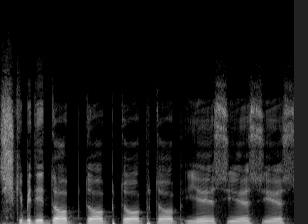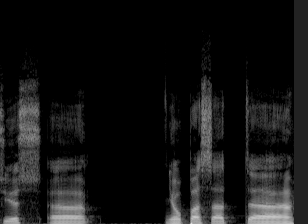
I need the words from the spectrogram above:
Skibidi dob, dob, dob, dob. Yes, yes, yes, yes. Uh, Jag hoppas att uh,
